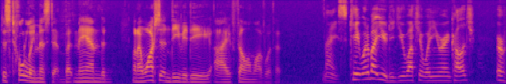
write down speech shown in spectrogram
just totally missed it. But man, the, when I watched it in DVD, I fell in love with it. Nice. Kate, what about you? Did you watch it when you were in college? Or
